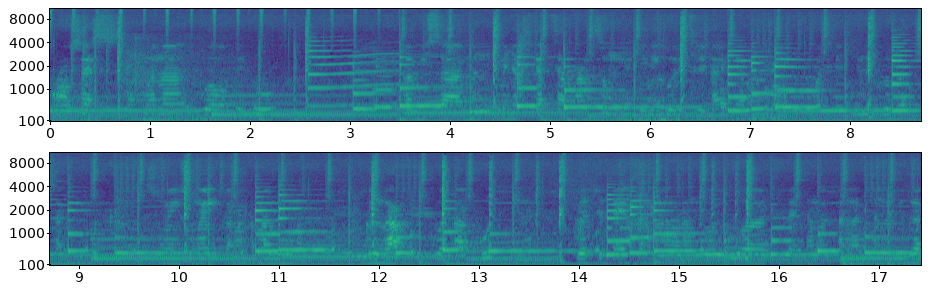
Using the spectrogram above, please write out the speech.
proses yang mana gue waktu itu nggak bisa men- menyaksikan secara langsung ya. Jadi gue diceritain gue waktu itu masih kecil dan gue nggak bisa ikut ke sungai-sungai karena terlalu gelap gue takut ya. Gue ceritain sama orang tua gue ceritain sama tetangga-tetangga juga.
